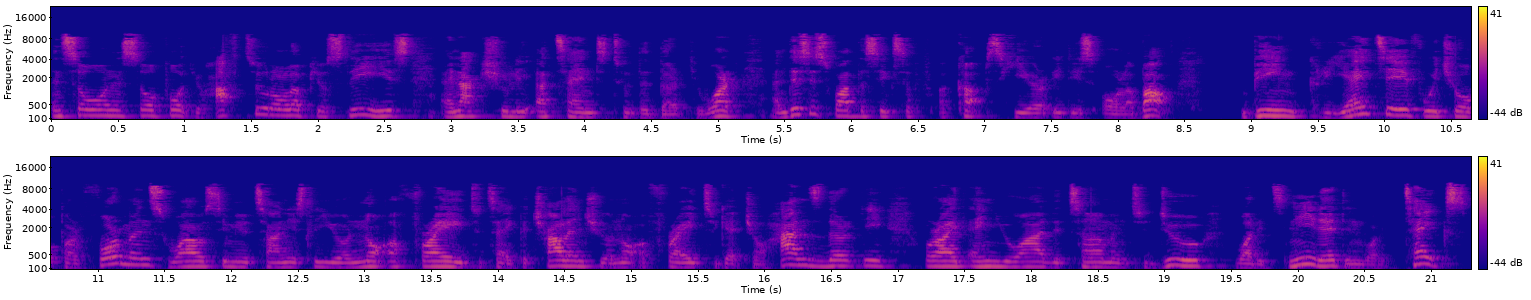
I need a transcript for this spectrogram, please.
and so on and so forth. You have to roll up your sleeves and actually attend to the dirty work. And this is what the Six of Cups here it is all about. Being creative with your performance while simultaneously you're not afraid to take a challenge, you're not afraid to get your hands dirty, right? And you are determined to do what it's needed and what it takes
